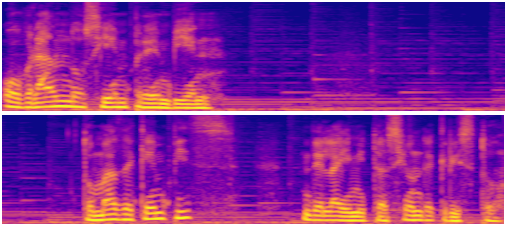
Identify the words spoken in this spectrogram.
obrando siempre en bien. Tomás de Kempis, de la imitación de Cristo.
